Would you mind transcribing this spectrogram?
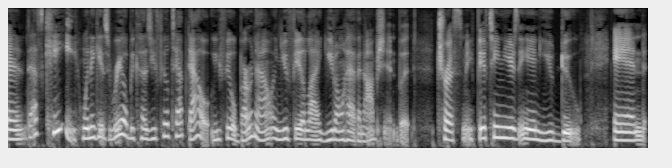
And that's key when it gets real because you feel tapped out, you feel burnout, and you feel like you don't have an option. But trust me, 15 years in, you do. And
